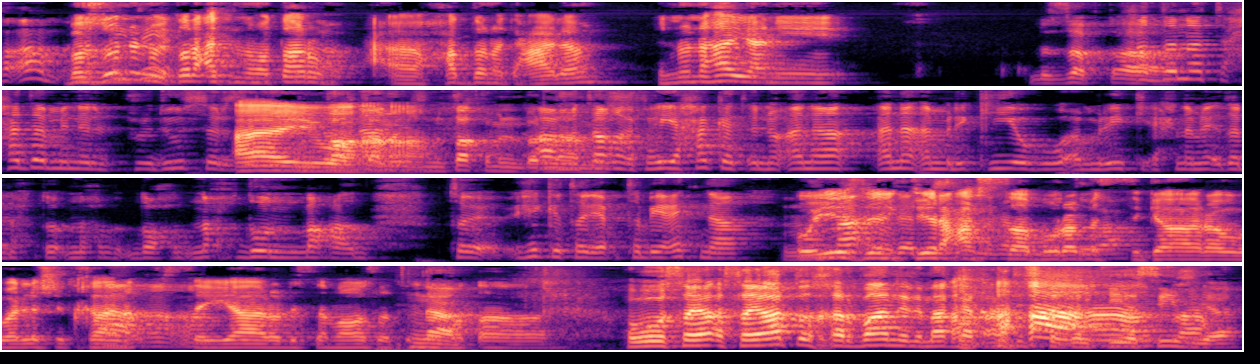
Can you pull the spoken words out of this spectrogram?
آه، بظن إنه. طلعت من المطار آه، حضنت عالم إنه إنها هي يعني بالضبط آه حضنت حدا من ال producers أيوة. من آه. طاقم من طاقم البرنامج منطقة فهي حكت إنه أنا أنا أمريكية وهو أمريكي إحنا بنقدر نحضن نحضن, نحضن بعض هيك طبيعتنا ويزن كثير عصب ورمى. السيجارة وبلش يتخانق آه، آه، آه. السيارة ولسه ما وصلت نعم. المطار هو سي- سيارته الخربانة اللي ما كانت عم تشتغل فيها آه،. سيفيا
